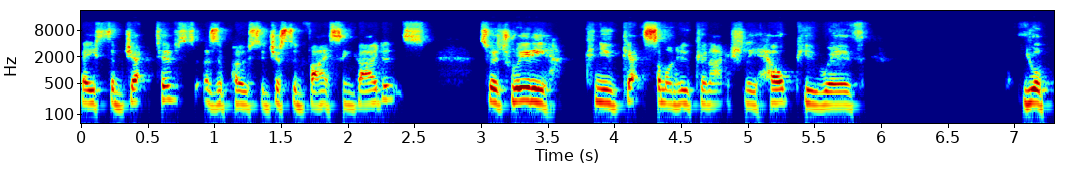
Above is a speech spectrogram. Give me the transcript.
based objectives as opposed to just advice and guidance. So it's really can you get someone who can actually help you with your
